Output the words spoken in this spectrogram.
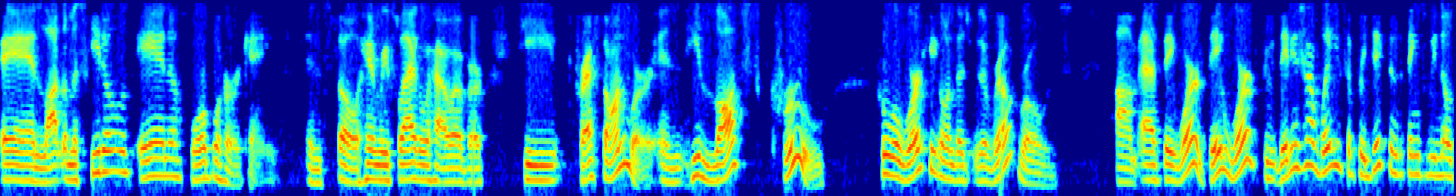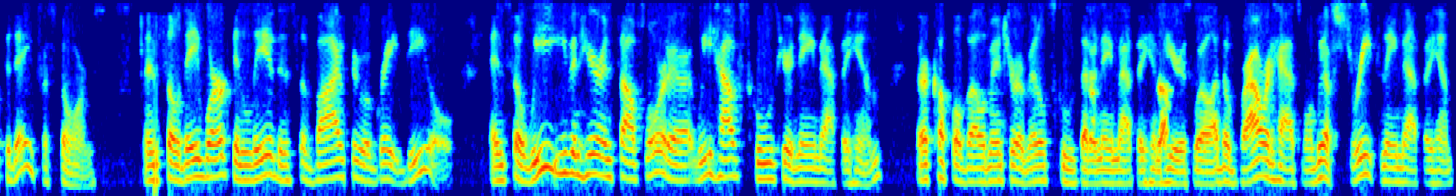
and a lot of mosquitoes and horrible hurricanes. And so Henry Flagler, however, he pressed onward and he lost crew who were working on the, the railroads um, as they worked. They worked through, they didn't have ways of predicting the things we know today for storms. And so they worked and lived and survived through a great deal. And so we, even here in South Florida, we have schools here named after him. There are a couple of elementary or middle schools that are named after him here as well. I know Broward has one. We have streets named after him,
